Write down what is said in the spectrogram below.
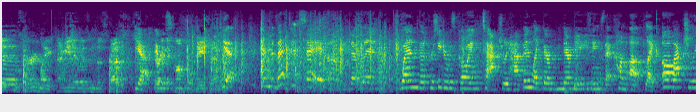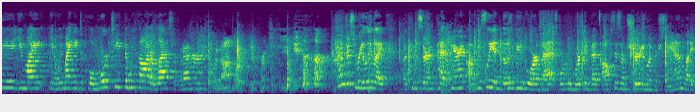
it uh, concerned, like, I mean, it wasn't discussed Yeah, during was- the consultation. Yeah, and the vet did say um, that when when the procedure was going to actually happen, like there there may be things that come up, like oh, actually you might you know we might need to pull more teeth than we thought or less or whatever. But not what different. I'm just really like a concerned pet parent, obviously, and those of you who are vets or who work in vets offices, I'm sure you understand. Like,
